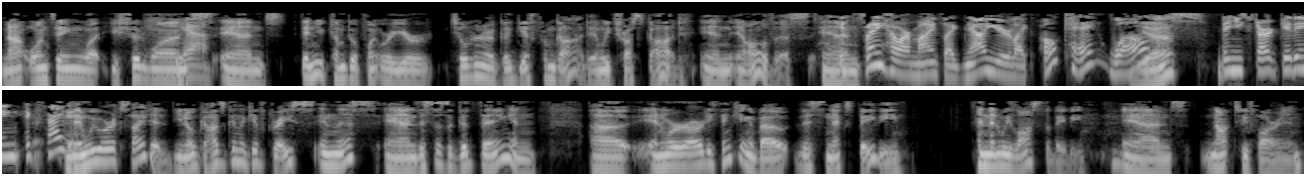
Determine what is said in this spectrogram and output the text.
not wanting what you should want. Yeah. And then you come to a point where your children are a good gift from God and we trust God in, in all of this. And It's funny how our minds like now you're like, okay, well, yes, then you start getting excited. and then we were excited. You know, God's going to give grace in this, and this is a good thing, and uh, and we're already thinking about this next baby. And then we lost the baby, and not too far in.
